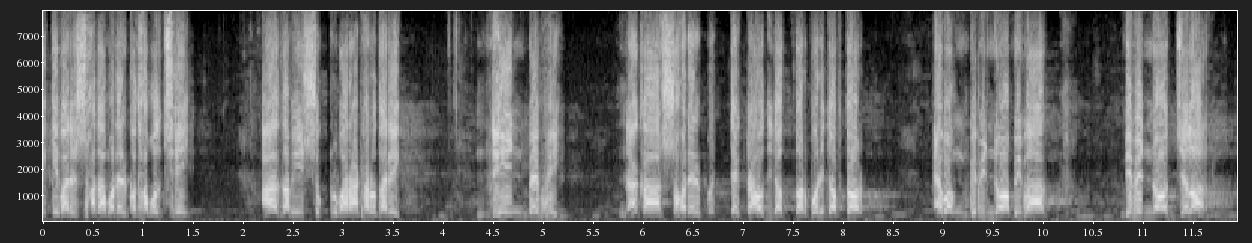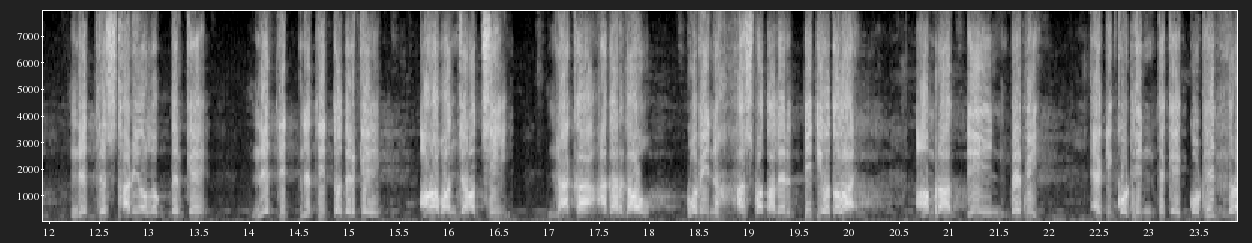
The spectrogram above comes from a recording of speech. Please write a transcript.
একেবারে সাদা মনের কথা বলছি। আগামী শুক্রবার আঠারো তারিখ, দিন ব্যাপী ঢাকা শহরের প্রত্যেকটা অধিদপ্তর, পরিদপ্তর এবং বিভিন্ন বিভাগ, বিভিন্ন জেলার নেতৃস্থানীয় লোকদেরকে নেতৃত্ব নেতৃত্বদেরকে আহ্বান জানাচ্ছি ঢাকা আগারগাঁও প্রবীণ হাসপাতালের তৃতীয় তলায়। আমরা দিন ব্যাপী একটি কঠিন থেকে কঠিনতর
